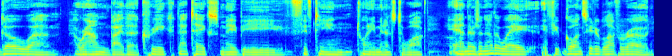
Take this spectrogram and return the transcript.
go uh, around by the creek. That takes maybe 15, 20 minutes to walk. And there's another way if you go on Cedar Bluff Road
